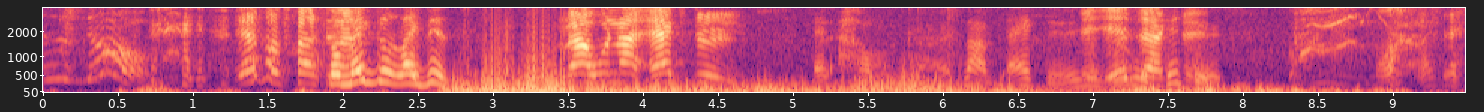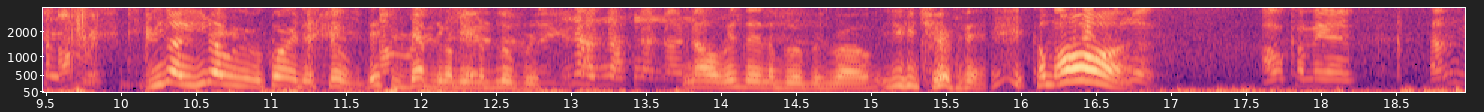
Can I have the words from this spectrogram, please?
this is dumb. That's what I'm trying to So make the like this. Now we're not actors. And oh my god, it's not acting. It's It just is acting. picture. You know, you know we recorded this too. This is definitely gonna be in the bloopers. No, no, no, no, no. No, it's in the bloopers, bro. You tripping? Come on. Look, I'm gonna come in. How many?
